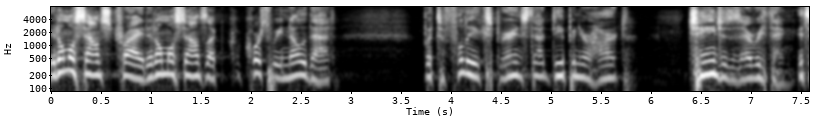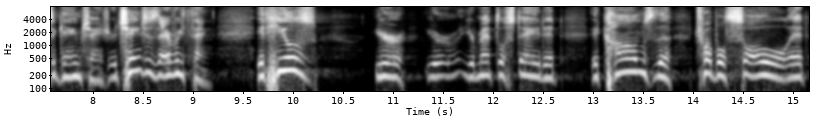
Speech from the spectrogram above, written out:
It almost sounds trite. It almost sounds like, of course, we know that. But to fully experience that deep in your heart changes everything. It's a game changer. It changes everything. It heals your, your, your mental state. It, it calms the troubled soul. It,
